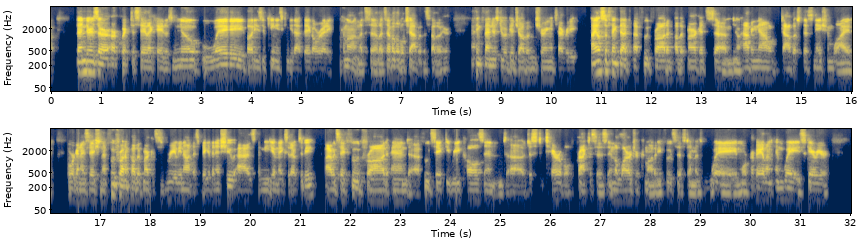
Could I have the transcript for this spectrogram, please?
vendors are, are quick to say like, hey, there's no way Buddy Zucchinis can be that big already. Come on, let's uh, let's have a little chat with this fellow here. I think vendors do a good job of ensuring integrity. I also think that uh, food fraud and public markets, um, you know, having now established this nationwide organization that food fraud in public markets is really not as big of an issue as the media makes it out to be. I would say food fraud and uh, food safety recalls and uh, just terrible practices in the larger commodity food system is way more prevalent and way scarier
